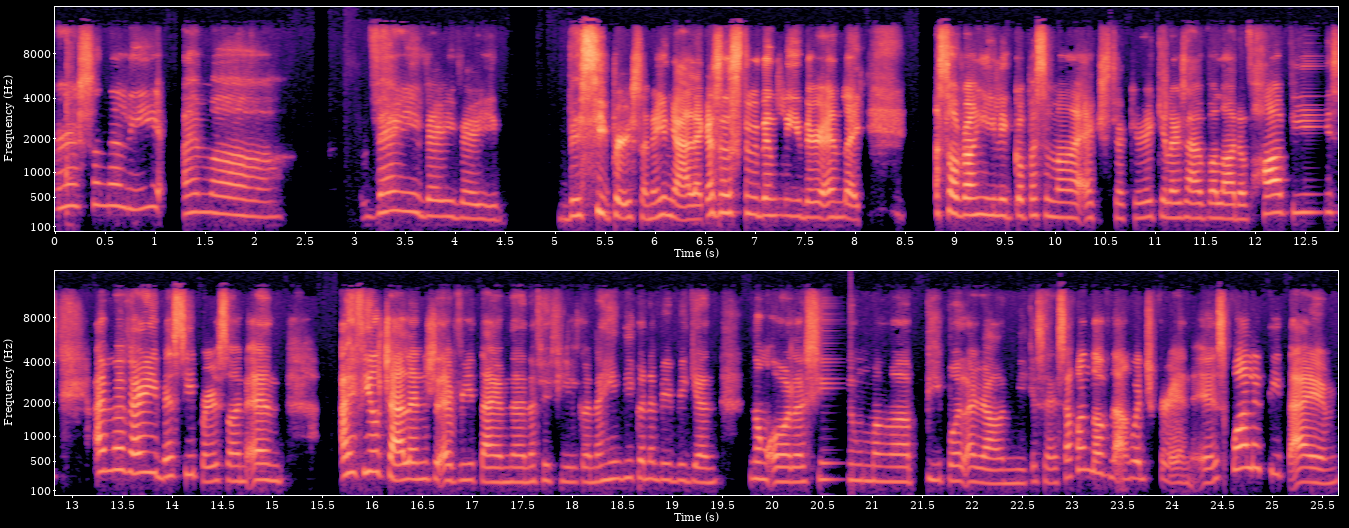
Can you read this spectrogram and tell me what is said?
Personally, I'm a very, very, very busy person. Ayun nga, like as a student leader and like sobrang hilig ko pa sa mga extracurriculars. I have a lot of hobbies. I'm a very busy person and I feel challenged every time na nafe-feel ko na hindi ko nabibigyan ng oras yung mga people around me. Kasi second love language ko rin is quality time.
